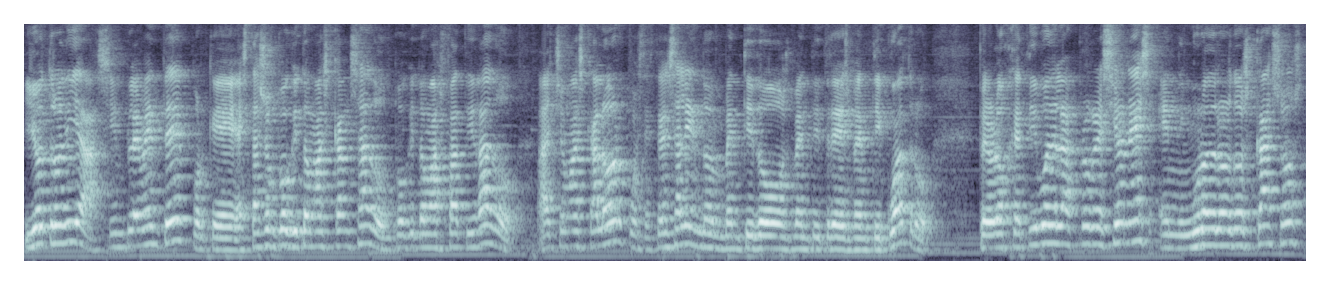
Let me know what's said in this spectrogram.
y otro día simplemente porque estás un poquito más cansado, un poquito más fatigado, ha hecho más calor, pues te estén saliendo en 22, 23, 24. Pero el objetivo de las progresiones en ninguno de los dos casos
